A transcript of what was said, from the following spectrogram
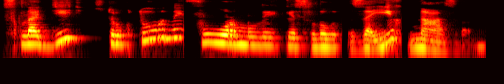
Складіть структурні формули кислот за їх назвами.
